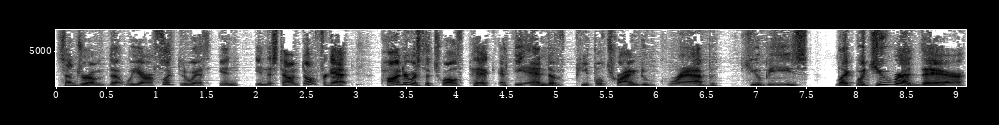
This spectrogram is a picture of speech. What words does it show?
syndrome that we are afflicted with in in this town. Don't forget, Ponder was the 12th pick at the end of people trying to grab QBs, like what you read there.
